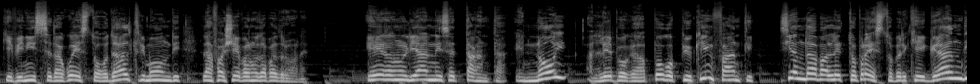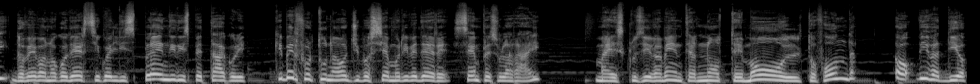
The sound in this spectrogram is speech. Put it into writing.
che venisse da questo o da altri mondi, la facevano da padrone. Erano gli anni 70 e noi, all'epoca poco più che infanti, si andava a letto presto perché i grandi dovevano godersi quegli splendidi spettacoli che per fortuna oggi possiamo rivedere sempre sulla RAI ma esclusivamente a notte molto fonda, o viva Dio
